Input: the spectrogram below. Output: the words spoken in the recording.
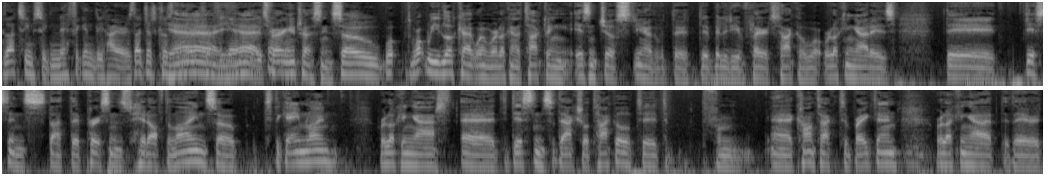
but that seems significantly higher. Is that just because yeah, yeah, it's very interesting. So what, what, we look at when we're looking at tackling isn't just you know the, the ability of a player to tackle. What we're looking at is the distance that the person's hit off the line, so to the game line. We're looking at uh, the distance of the actual tackle to, to from uh, contact to breakdown. Mm. We're looking at the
